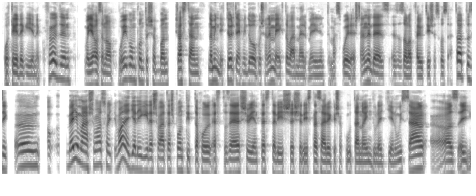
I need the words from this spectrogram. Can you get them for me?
ott érdegéljenek a Földön, vagy azon a bolygón pontosabban, és aztán, na mindegy, történik még dolgosan, nem megyek tovább, mert, mert innentől már spoileres lenne, de ez, ez az alapfelütés, ez hozzá tartozik. Ö, a benyomásom az, hogy van egy elég éles váltáspont itt, ahol ezt az első ilyen teszteléses részt lezárjuk, és akkor utána indul egy ilyen új szál, az egy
